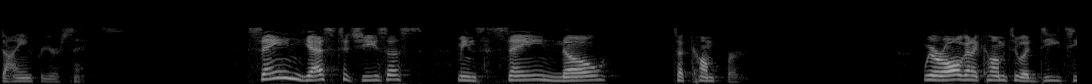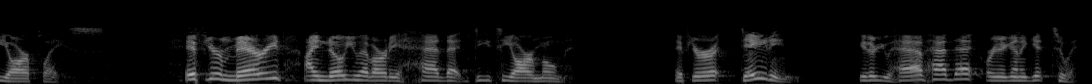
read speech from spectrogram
dying for your sins? Saying yes to Jesus means saying no to comfort. We are all going to come to a DTR place. If you're married, I know you have already had that DTR moment. If you're dating, either you have had that or you're going to get to it.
